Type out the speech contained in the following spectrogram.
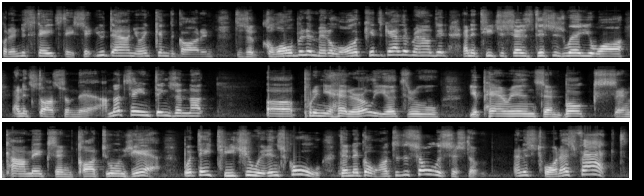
but in the states, they sit you down. You're in kindergarten. There's a globe in the middle. All the kids gather around it, and the teacher says, "This is where you are," and it starts from there. I'm not saying things are not uh, put in your head earlier through your parents and books and comics and cartoons. Yeah, but they teach you it in school. Then they go on to the solar system, and it's taught as fact.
